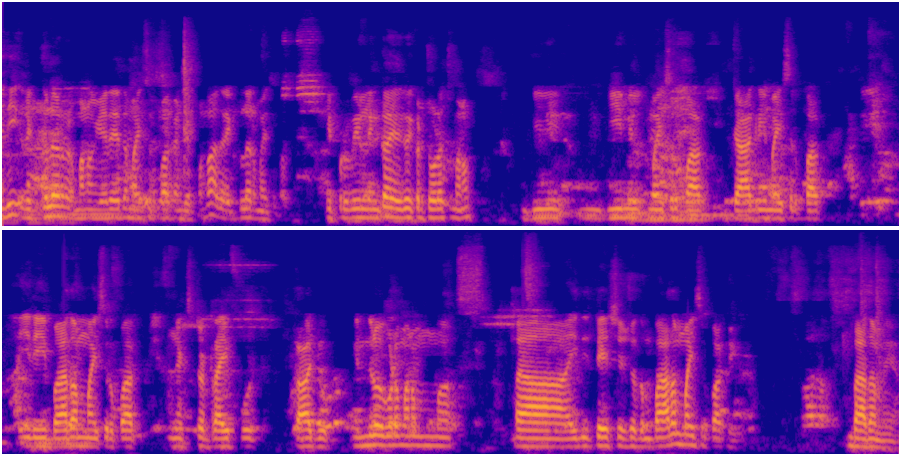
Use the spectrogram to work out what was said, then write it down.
ఇది రెగ్యులర్ మనం ఏదైతే మైసూర్ పాక్ అని చెప్పామో అది రెగ్యులర్ మైసూర్ పాక్. ఇప్పుడు వీళ్ళు ఇంకా ఏదో ఇక్కడ చూడొచ్చు మనం. గీ గీ మిల్క్ మైసూర్ పాక్ జాగ్రీ మైసూర్ పాక్ ఇది బాదం Mysore pak next dry fruit కాజు. ఇందులో కూడా మనం ఆ, ఇది టేస్ట్ చేసి చూద్దాం. బాదం మైసూర్ పాక్ బాదం ఇక.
